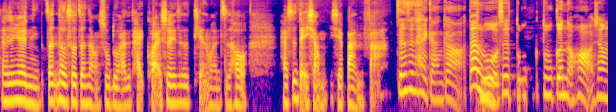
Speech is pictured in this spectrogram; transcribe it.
但是因为你增垃圾增长速度还是太快，所以这个填完之后。还是得想一些办法，真是太尴尬。但如果是都都更的话，好像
